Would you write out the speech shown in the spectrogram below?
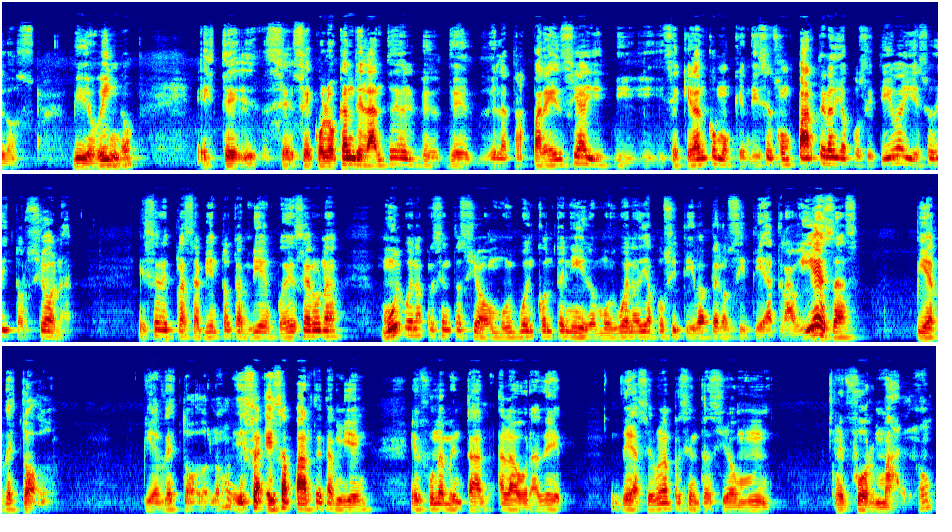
los videobeams, ¿no? Este, se, colocan delante de, la transparencia y, se quedan como quien dice, son parte de la diapositiva y eso distorsiona. Ese desplazamiento también puede ser una muy buena presentación, muy buen contenido, muy buena diapositiva, pero si te atraviesas, pierdes todo. Pierdes todo, ¿no? Esa, esa parte también es fundamental a la hora de, de hacer una presentación eh, formal, ¿no?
